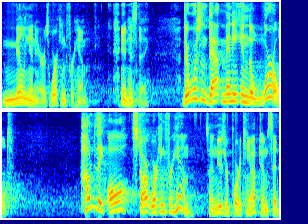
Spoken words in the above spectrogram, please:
millionaires working for him in his day. There wasn't that many in the world. How did they all start working for him? So a news reporter came up to him and said,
